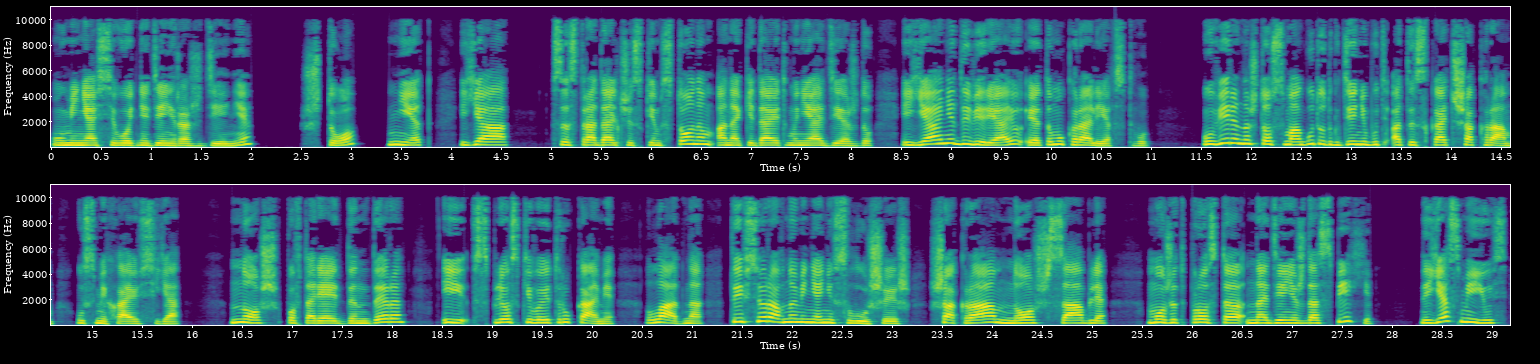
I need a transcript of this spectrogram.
«У меня сегодня день рождения?» «Что?» «Нет, я...» Со страдальческим стоном она кидает мне одежду. «Я не доверяю этому королевству». «Уверена, что смогу тут где-нибудь отыскать шакрам», — усмехаюсь я. «Нож», — повторяет Дендера и всплескивает руками. «Ладно, ты все равно меня не слушаешь. Шакрам, нож, сабля. Может, просто наденешь доспехи?» Я смеюсь,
